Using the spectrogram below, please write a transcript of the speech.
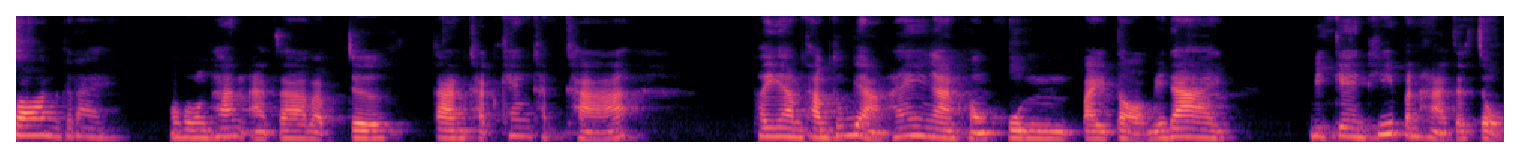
ซ่อนก็ได้บางคนบางท่านอาจจะแบบเจอการขัดแข้งขัดขา พยายามทำทุกอย่างให้งานของคุณไปต่อไม่ได้ มีเกณฑ์ที่ปัญหาจะจบ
